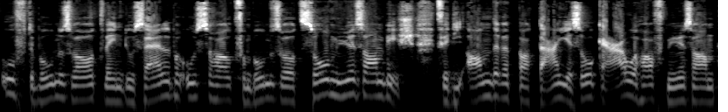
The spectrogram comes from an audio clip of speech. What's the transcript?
auf den Bundesrat, wenn du selber außerhalb vom Bundesrat so mühsam bist, für die anderen Parteien so grauenhaft mühsam,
